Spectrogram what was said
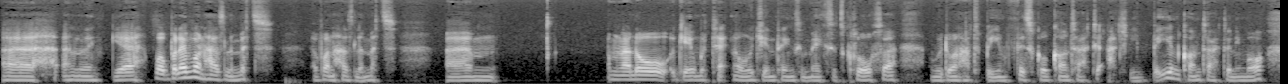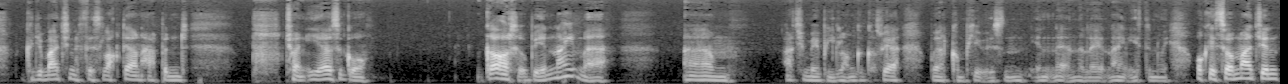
Uh, and yeah, well, but everyone has limits. Everyone has limits. Um, mean, I know again with technology and things, it makes us closer, and we don't have to be in physical contact to actually be in contact anymore. Could you imagine if this lockdown happened 20 years ago? God, it would be a nightmare. Um, actually, maybe longer because we had we had computers and internet in the late 90s, didn't we? Okay, so imagine,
